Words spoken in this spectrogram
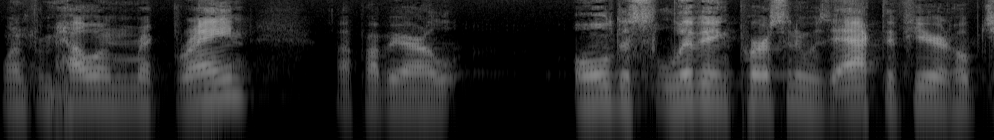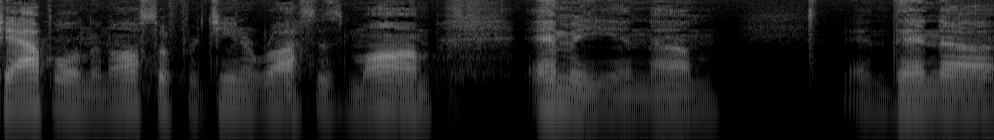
One from Helen McBrain, uh, probably our oldest living person who was active here at Hope Chapel, and then also for Gina Ross's mom, Emmy. And, um, and then uh,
